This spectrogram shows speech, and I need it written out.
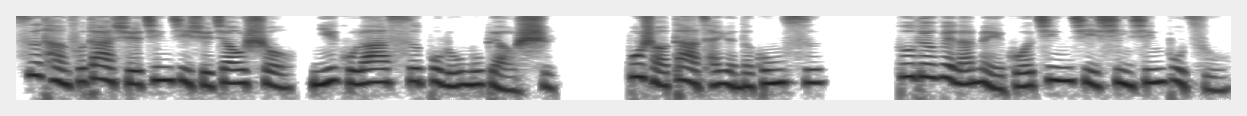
斯坦福大学经济学教授尼古拉斯·布鲁姆表示，不少大裁员的公司都对未来美国经济信心不足，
